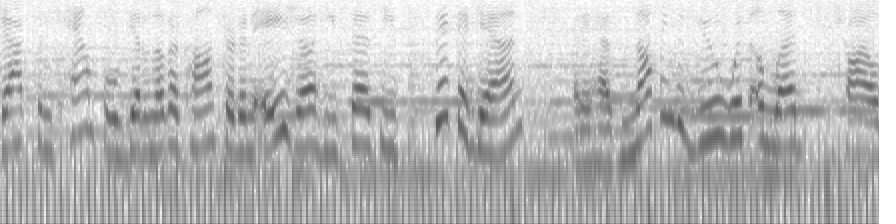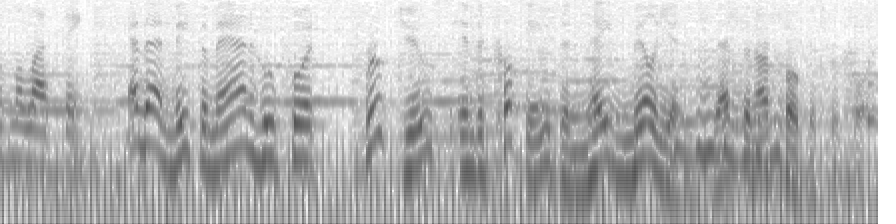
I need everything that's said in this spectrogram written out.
Jackson cancels yet another concert in Asia. He says he's sick again, and it has nothing to do with alleged child molesting. And then meet the man who put fruit juice into cookies and made millions. That's in our focus report.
